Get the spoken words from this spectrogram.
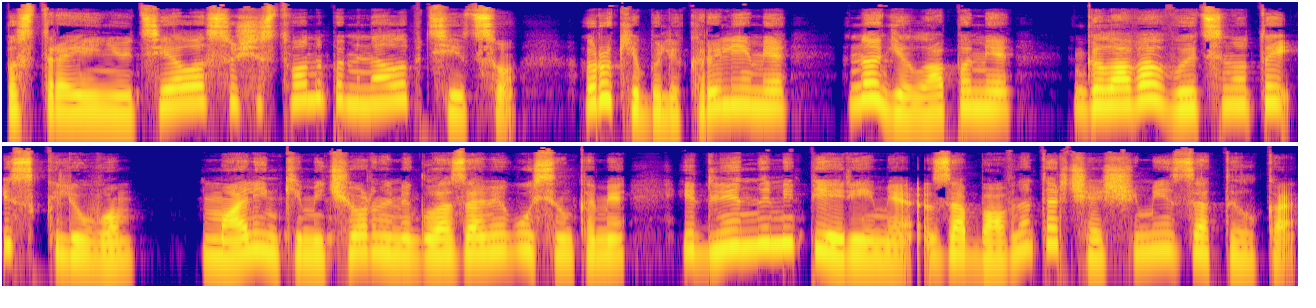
По строению тела существо напоминало птицу. Руки были крыльями, ноги лапами, голова вытянутой и с клювом, маленькими черными глазами-бусинками и длинными перьями, забавно торчащими из затылка.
